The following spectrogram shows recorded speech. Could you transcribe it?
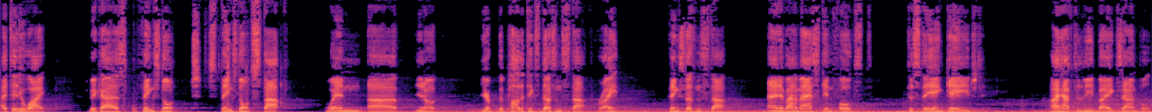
I tell you why. Because things don't, things don't stop when, uh, you know, your, the politics doesn't stop, right? Things doesn't stop. And if I'm asking folks to stay engaged, I have to lead by example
